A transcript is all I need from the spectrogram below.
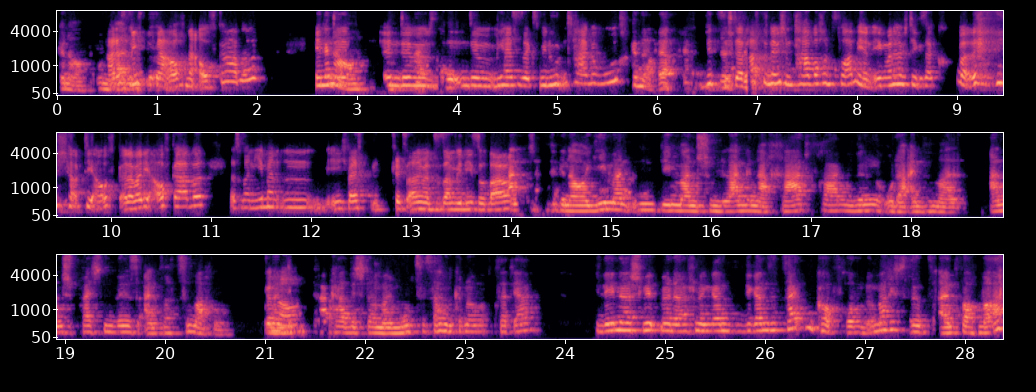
Genau. Und War das nicht sogar auch eine Aufgabe? In, genau. dem, in, dem, in dem, wie heißt es, Sechs-Minuten-Tagebuch? Genau, ja. Witzig, da warst du nämlich ein paar Wochen vor mir und irgendwann habe ich dir gesagt, guck mal, ich habe die Aufgabe. Da war die Aufgabe, dass man jemanden, ich weiß, ich krieg's auch nicht mehr zusammen, wie die so war. Genau, jemanden, den man schon lange nach Rat fragen will oder einfach mal ansprechen will, es einfach zu machen. Genau. Und an dem Tag habe ich dann meinen Mut zusammengenommen und gesagt, ja, die Lena schwirrt mir da schon ganzen, die ganze Zeit im Kopf rum. Dann mache ich das jetzt einfach mal.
